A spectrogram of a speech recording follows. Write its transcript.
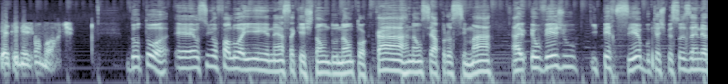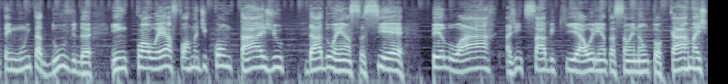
e até mesmo a morte. Doutor, é, o senhor falou aí nessa questão do não tocar, não se aproximar. Eu vejo e percebo que as pessoas ainda têm muita dúvida em qual é a forma de contágio da doença. Se é pelo ar, a gente sabe que a orientação é não tocar, mas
